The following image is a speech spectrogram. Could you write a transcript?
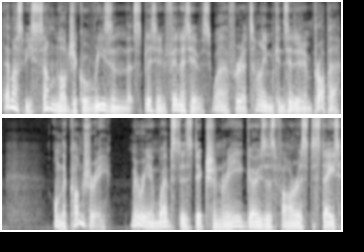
There must be some logical reason that split infinitives were for a time considered improper. On the contrary, Merriam Webster's dictionary goes as far as to state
